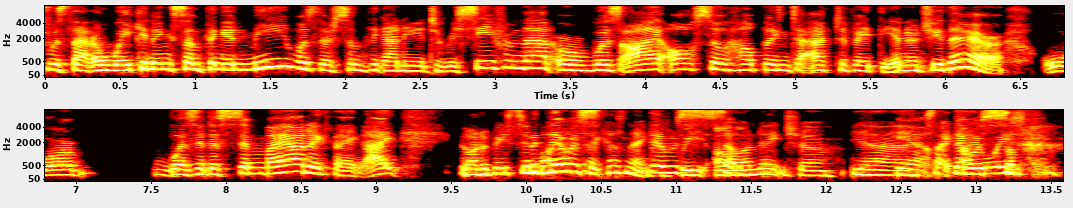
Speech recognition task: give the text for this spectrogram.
was that awakening something in me? Was there something I needed to receive from that? Or was I also helping to activate the energy there? Or was it a symbiotic thing? I, got to be But there symbiotic was- hasn't it there was we are nature yeah yeah, It's like there I was always- something.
